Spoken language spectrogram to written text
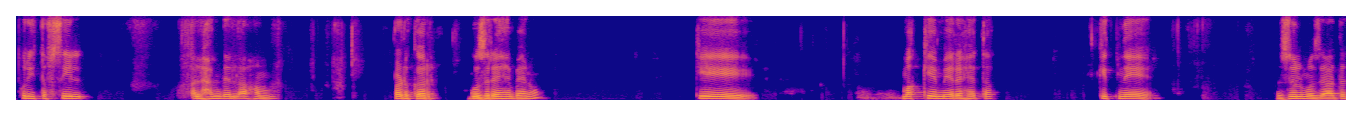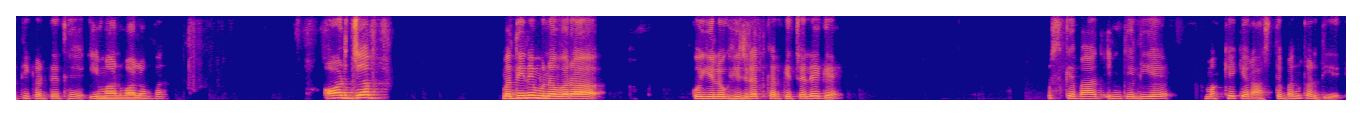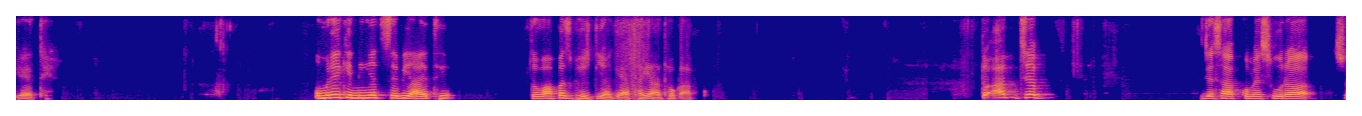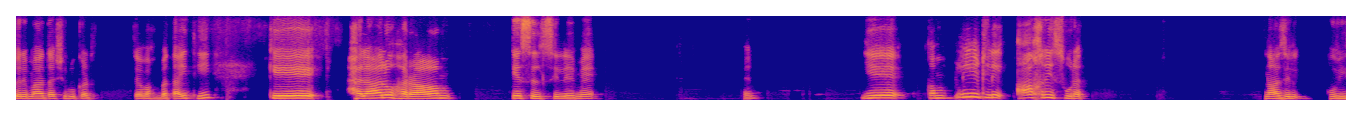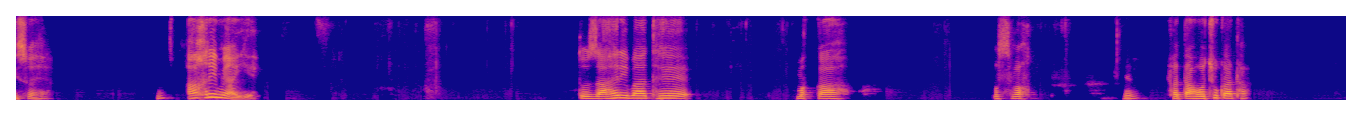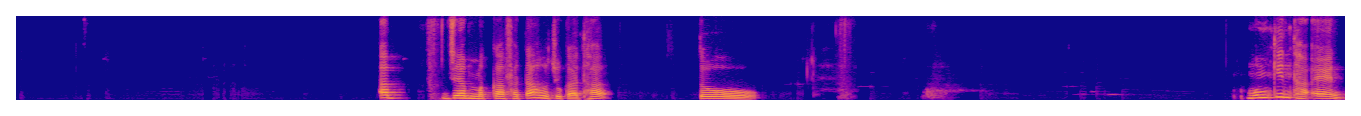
پوری تفصیل الحمد للہ ہم پڑھ کر گزرے ہیں بہنوں۔ کہ مکے میں رہ تک کتنے ظلم و زیادتی کرتے تھے ایمان والوں پر۔ اور جب مدینہ منورہ کو یہ لوگ ہجرت کر کے چلے گئے۔ اس کے بعد ان کے لیے مکے کے راستے بند کر دیے گئے تھے۔ عمرے کی نیت سے بھی آئے تھے تو واپس بھیج دیا گیا تھا، یاد ہوگا آپ کو۔ تو اب جب جیسا آپ کو میں سورہ سورہ مادہ شروع کرتے وقت بتائی تھی کہ حلال و حرام کے سلسلے میں یہ کمپلیٹلی آخری صورت نازل ہوئی سو ہے۔ آخری میں آئیے۔ تو ظاہری بات ہے، مکہ اس وقت فتح ہو چکا تھا۔ اب جب مکہ فتح ہو چکا تھا تو ممکن تھا این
